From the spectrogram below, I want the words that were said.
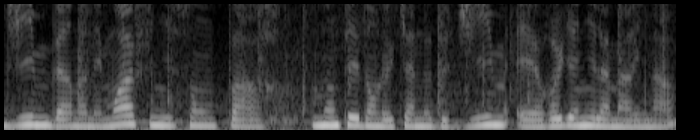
Jim, Vernon et moi finissons par monter dans le canot de Jim et regagner la marina,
